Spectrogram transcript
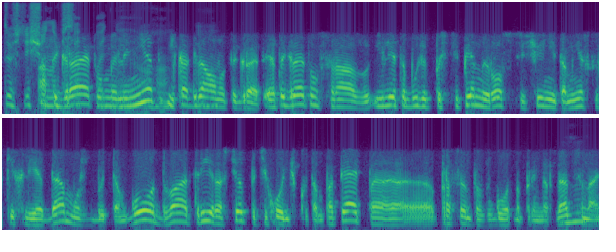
То есть еще отыграет он или нет, ага. и когда ага. он отыграет. И отыграет он сразу, или это будет постепенный рост в течение там нескольких лет, да, может быть там год, два, три, растет потихонечку, там по 5 по, э, процентов в год, например, да, ага. цена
